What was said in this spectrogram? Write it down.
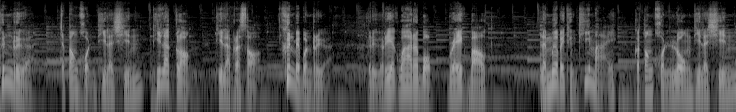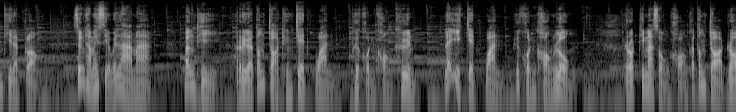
ขึ้นเรือ จะต้องขนทีละชิ้น ทีละกล่อง ทีละกระสอบ ขึ้นไปบนเรือ หรือเรียกว่าระบบ break bulk และเมื่อไปถึงที่หมายก็ต้องขนลงทีละชิ้น ทีละกล่อง ซึ่งทำให้เสียเวลามาก บางทีเรือต้องจอดถึง 7 วันเพื่อขนของขึ้น และอีก 7 วันเพื่อขนของลง รถที่มาส่งของก็ต้องจอดรอ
